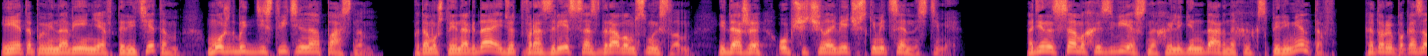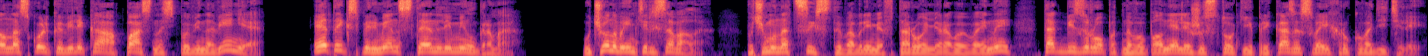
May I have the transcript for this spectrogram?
И это повиновение авторитетам может быть действительно опасным, потому что иногда идет вразрез со здравым смыслом и даже общечеловеческими ценностями. Один из самых известных и легендарных экспериментов, который показал, насколько велика опасность повиновения, это эксперимент Стэнли Милгрома. Ученого интересовало, почему нацисты во время Второй мировой войны так безропотно выполняли жестокие приказы своих руководителей,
